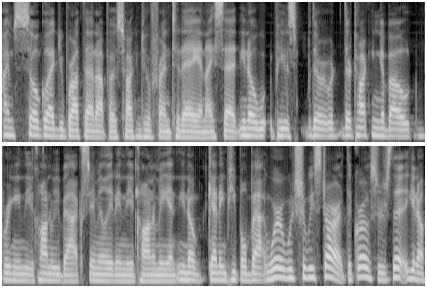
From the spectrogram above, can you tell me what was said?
I'm so glad you brought that up. I was talking to a friend today, and I said, you know, because they're they're talking about bringing the economy back, stimulating the economy, and you know, getting people back. Where, where should we start? The grocers, the you know,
